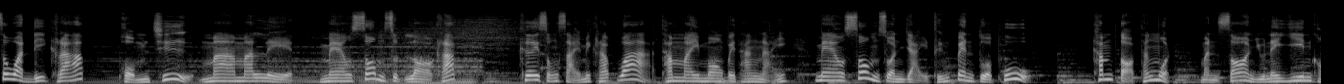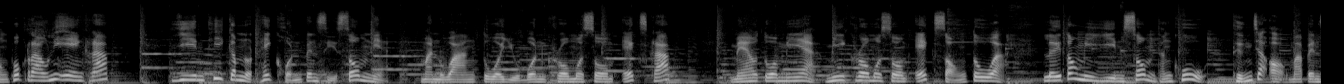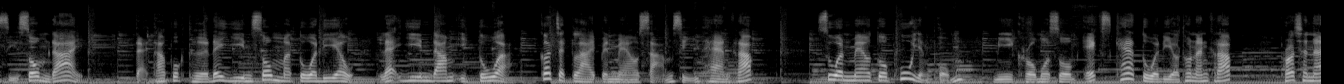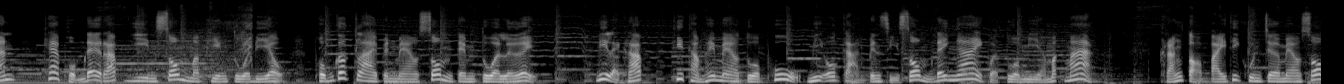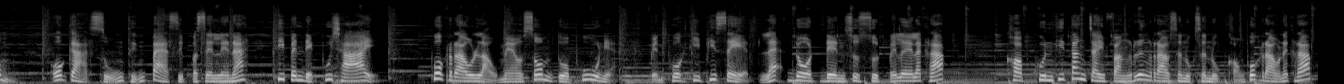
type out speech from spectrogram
สวัสดีครับ ผมชื่อมามาเลดแมวส้มสุดหล่อครับ เคยสงสัยไหมครับว่าทำไมมองไปทางไหน แมวส้มส่วนใหญ่ถึงเป็นตัวผู้คำตอบทั้งหมดมันซ่อนอยู่ในยีนของพวกเรานี่เองครับ ยีนที่กำหนดให้ขนเป็นสีส้มเนี่ย มันวางตัวอยู่บนโครโมโซม X ครับ แมวตัวเมียมีโครโมโซม X 2 ตัว เลยต้องมียีนส้มทั้งคู่ ถึงจะออกมาเป็นสีส้มได้ แต่ถ้าพวกเธอได้ยีนส้มมาตัวเดียว และยีนดำอีกตัว ก็จะกลายเป็นแมวสามสีแทนครับ ส่วนแมวตัวผู้อย่างผม มีโครโมโซม X แค่ตัวเดียวเท่านั้นครับ เพราะฉะนั้นแค่ผมได้รับยีนส้มมาเพียงตัวเดียว ผมก็กลายเป็นแมวส้มเต็มตัวเลย นี่แหละครับ ที่ทำให้แมวตัวผู้มีโอกาสเป็นสีส้มได้ง่ายกว่าตัวเมียมากๆ ครั้งต่อไปที่คุณเจอแมวส้ม โอกาสสูงถึง 80%เลยนะ ที่เป็นเด็กผู้ชาย พวกเราเหล่าแมวส้มตัวผู้เนี่ย เป็นพวกที่พิเศษและโดดเด่นสุดๆ ไปเลยละครับ ขอบคุณที่ตั้งใจฟังเรื่องราวสนุกๆ ของพวกเรานะครับ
